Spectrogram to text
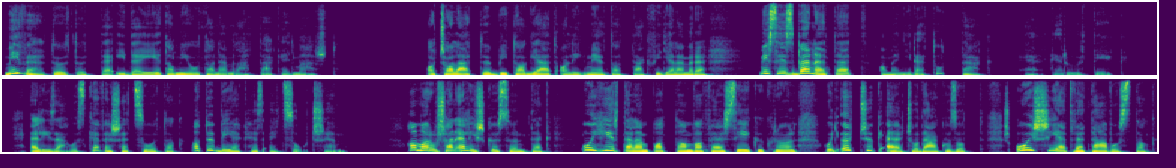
mivel töltötte idejét, amióta nem látták egymást. A család többi tagját alig méltatták figyelemre, Mrs. Bennettet, amennyire tudták, elkerülték. Elizához keveset szóltak, a többiekhez egy szót sem. Hamarosan el is köszöntek, oly hirtelen pattanva fel székükről, hogy öccsük elcsodálkozott, s oly sietve távoztak,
